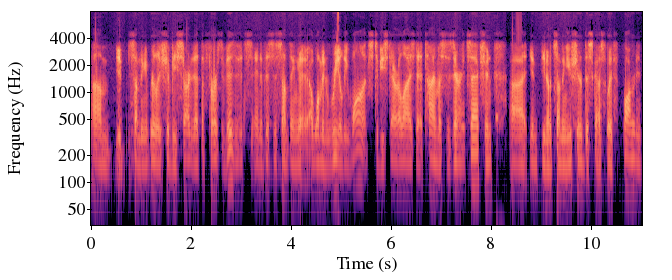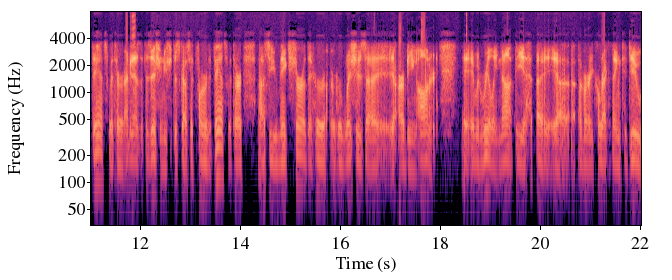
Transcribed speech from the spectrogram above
um, it, something that really should be started at the first visits. And if this is something a, a woman really wants to be sterilized at time of cesarean section, uh, you, you, know, it's something you should discuss with far in advance with her. I mean, as a physician, you should discuss it far in advance with her, uh, so you make sure that her her wishes uh, are being honored. It, it, would really not be a, a, a very correct thing to do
